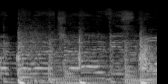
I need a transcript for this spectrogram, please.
Feel good.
